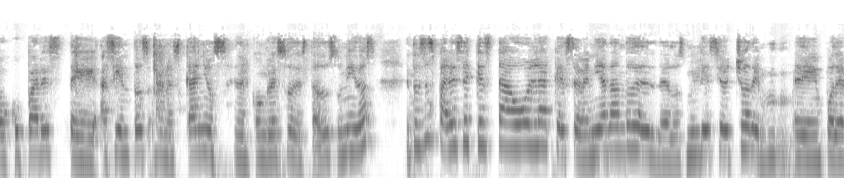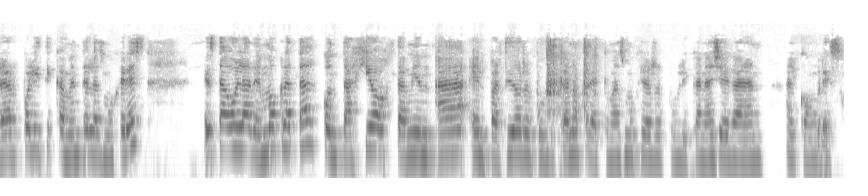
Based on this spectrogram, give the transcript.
ocupar este asientos, bueno, escaños en el Congreso de Estados Unidos. Entonces parece que esta ola que se venía dando desde 2018 de, empoderar políticamente a las mujeres, esta ola demócrata contagió también a el Partido Republicano para que más mujeres republicanas llegaran al Congreso.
